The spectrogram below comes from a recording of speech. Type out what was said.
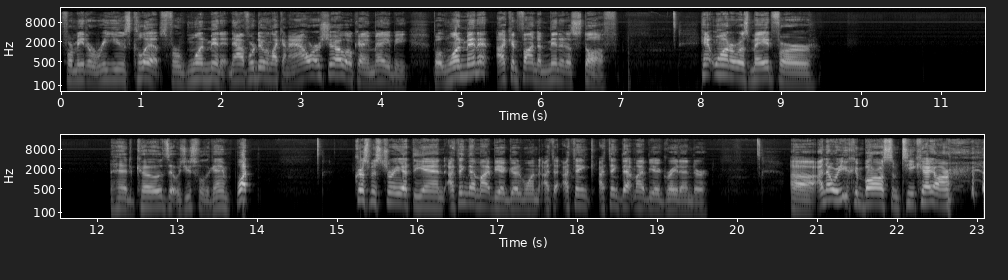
for me to reuse clips for one minute. Now, if we're doing like an hour show, okay, maybe. But one minute, I can find a minute of stuff. Hint Water was made for head codes that was useful to the game. What? Christmas tree at the end. I think that might be a good one. I, th- I think I think that might be a great ender. Uh, I know where you can borrow some TK armor.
